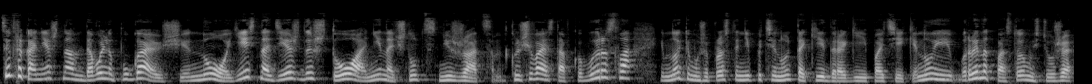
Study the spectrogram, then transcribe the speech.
Цифры, конечно, довольно пугающие, но есть надежды, что они начнут снижаться. Ключевая ставка выросла, и многим уже просто не потянуть такие дорогие ипотеки. Ну и рынок по стоимости уже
